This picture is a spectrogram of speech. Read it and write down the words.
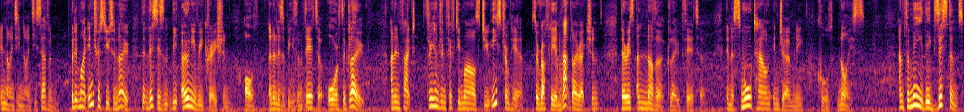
in 1997. But it might interest you to know that this isn't the only recreation of an Elizabethan theatre or of the Globe. And in fact, 350 miles due east from here, so roughly in that direction, there is another Globe Theatre in a small town in Germany called Neuss. And for me, the existence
